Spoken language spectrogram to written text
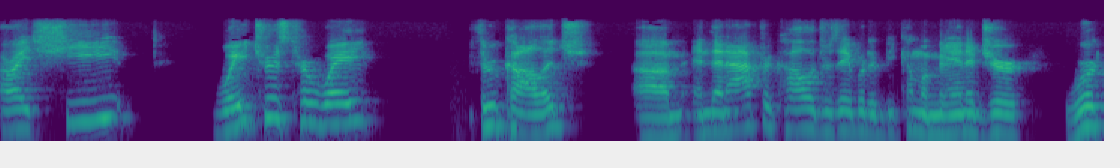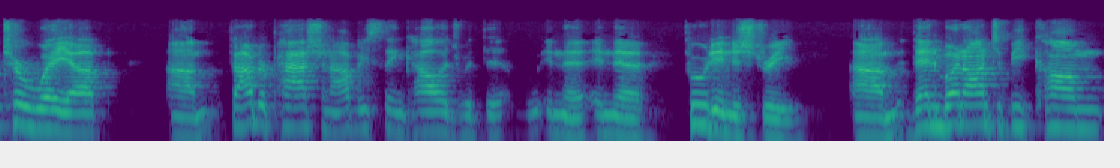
all right, she waitressed her way through college. Um, and then after college was able to become a manager, worked her way up, um, found her passion obviously in college with the in the in the food industry. Um, then went on to become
